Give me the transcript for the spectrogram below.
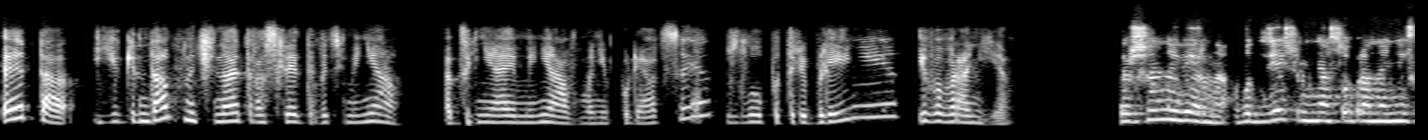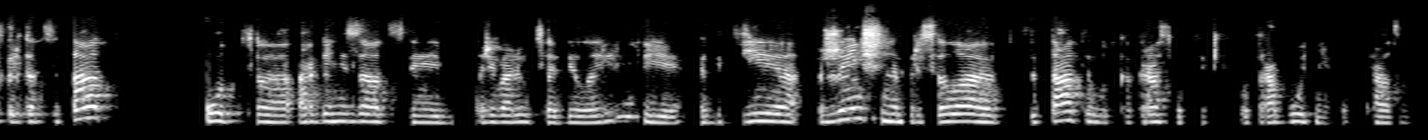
это Югендант начинает расследовать меня, обвиняя меня в манипуляции, в злоупотреблении и во вранье. Совершенно верно. Вот здесь у меня собрано несколько цитат от э, организации «Революция Белой Лилии», где женщины присылают цитаты вот как раз вот таких вот работников разных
